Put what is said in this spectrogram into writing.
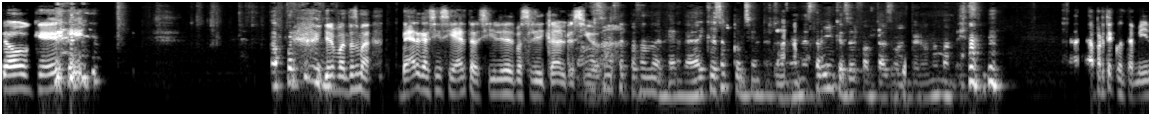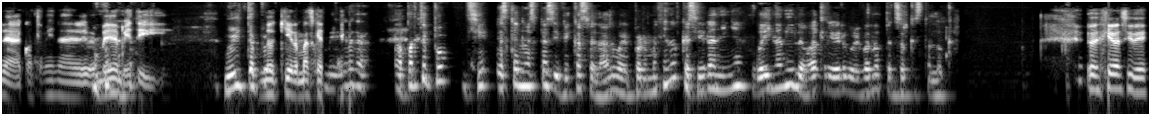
Ok. Aparte, Y el fantasma, verga, sí es cierto, sí les va a salir caro el recibo. no, sí está pasando de verga, hay que ser consciente también. Está bien que soy fantasma, pero no mames. Aparte contamina, contamina el medio ambiente y Güey, te- no quiero más que... verga. Aparte, po- sí, es que no especifica su edad, güey, pero imagino que si era niña, güey, nadie le va a creer, güey, van a pensar que está loca. Dijera así de,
